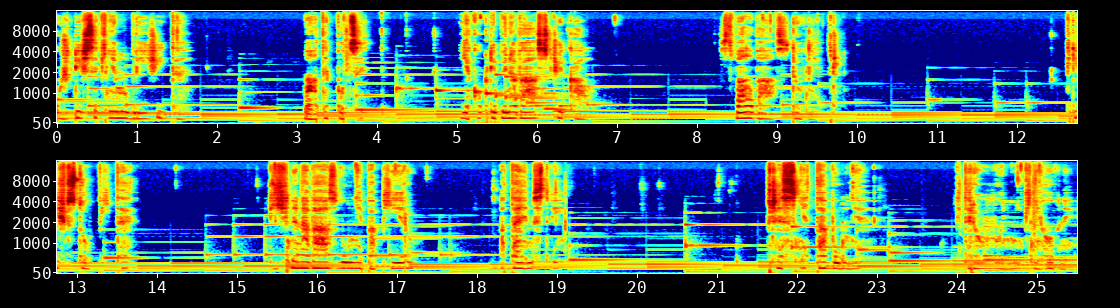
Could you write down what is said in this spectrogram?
Už když se k němu blížíte, máte pocit, jako kdyby na vás čekal zval vás dovnitř. Když vstoupíte, dýchne na vás vůně papíru a tajemství. Přesně ta vůně, kterou voní knihovny.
